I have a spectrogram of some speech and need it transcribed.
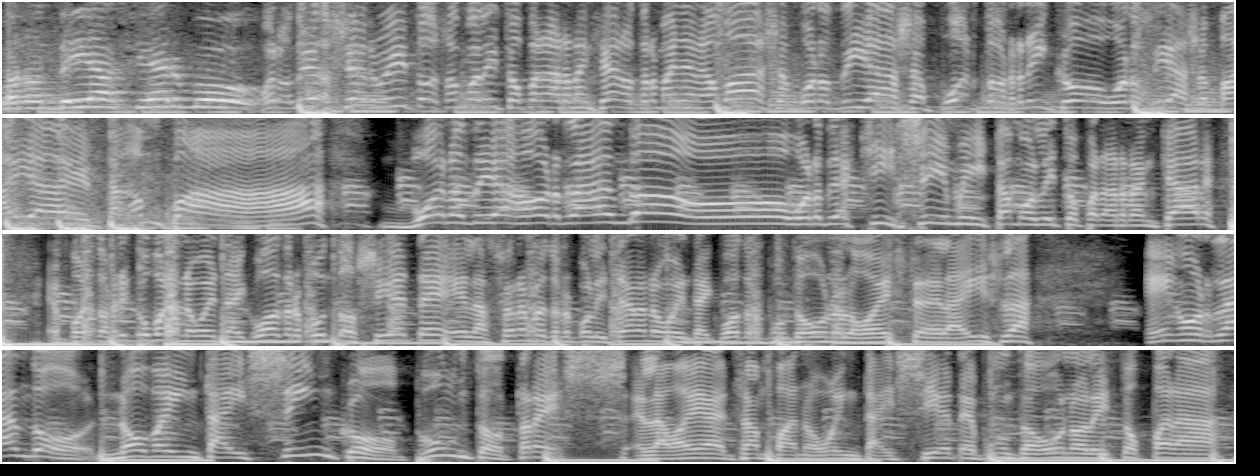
Buenos días, siervo. Buenos días, Servito. Estamos listos para arrancar otra mañana más. Buenos días, Puerto Rico. Buenos días, Bahía de Tampa. Buenos días, Orlando. Buenos días, Kissimmee. Estamos listos para arrancar en Puerto Rico por el 94.7, en la zona metropolitana 94.1, el oeste de la isla. En Orlando, 95.3. En la Bahía de Tampa, 97.1. Listos para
